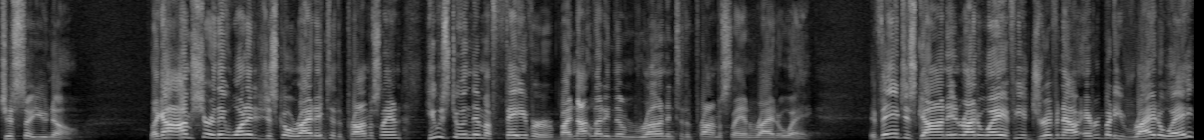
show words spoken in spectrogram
just so you know. Like, I'm sure they wanted to just go right into the promised land. He was doing them a favor by not letting them run into the promised land right away. If they had just gone in right away, if he had driven out everybody right away,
